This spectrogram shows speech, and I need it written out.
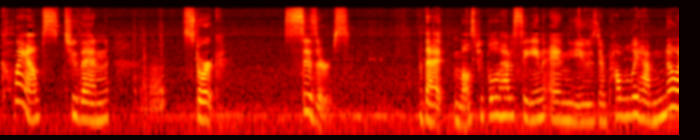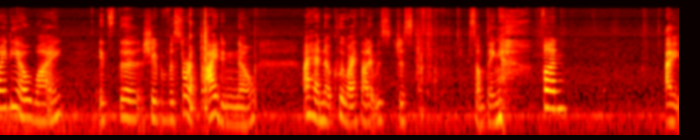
clamps to then stork scissors that most people have seen and used and probably have no idea why it's the shape of a stork. I didn't know. I had no clue. I thought it was just something fun I,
